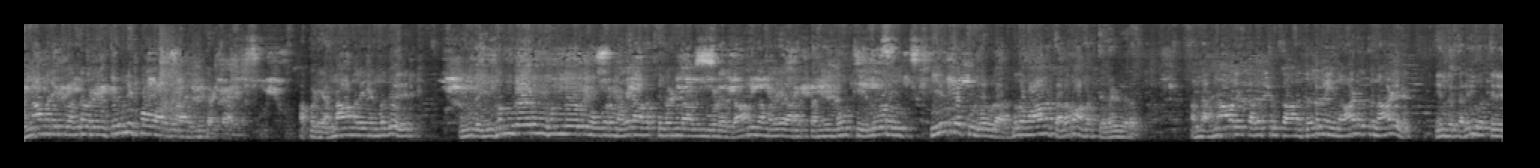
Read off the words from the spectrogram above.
அண்ணாமலைக்கு வந்தவர்கள் திரும்பி போவார்களா என்று கேட்டார்கள் அப்படி அண்ணாமலை என்பது இந்த யுகந்தோறும் யுகந்தோறும் ஒவ்வொரு மலையாக திகழ்ந்தாலும் கூட காந்த மலையாக தன்னை நோக்கி எல்லோரும் ஈர்க்கக்கூடிய ஒரு அற்புதமான தலமாக திகழ்கிறது. அந்த அண்ணாமலை தலத்திற்கான பெருமை நாளுக்கு நாள் இந்த கலியுகத்திலே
